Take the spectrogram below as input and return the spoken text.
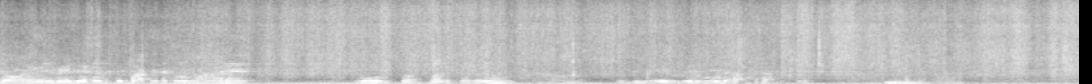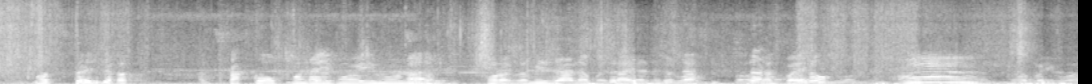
Daw ay may record ko bate ta ko mga rin. Oh, balik na yun. Bilin mo na. Matay ya. At takop mo na ipo mo na. Murag lamisa na pa saya na sudah. Napay. Hmm. Napay wa.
